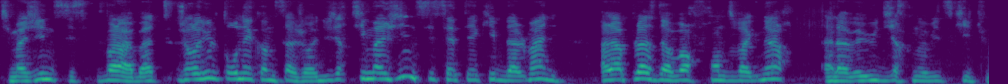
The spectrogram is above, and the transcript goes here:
T'imagines si voilà, bah, j'aurais dû le tourner comme ça. J'aurais dû dire, t'imagines si cette équipe d'Allemagne, à la place d'avoir Franz Wagner, elle avait eu Dirk Nowitzki, tu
